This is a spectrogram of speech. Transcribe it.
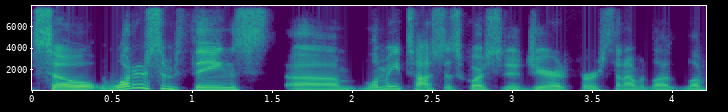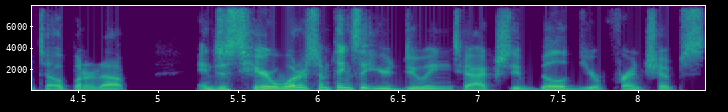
So, what are some things? Um, let me toss this question to Jared first, and I would lo- love to open it up and just hear what are some things that you're doing to actually build your friendships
